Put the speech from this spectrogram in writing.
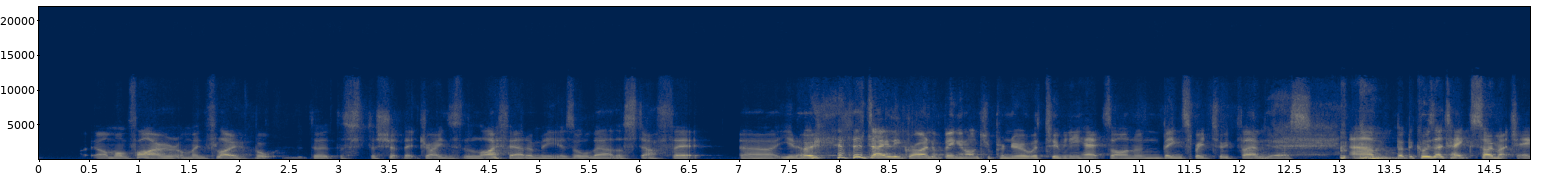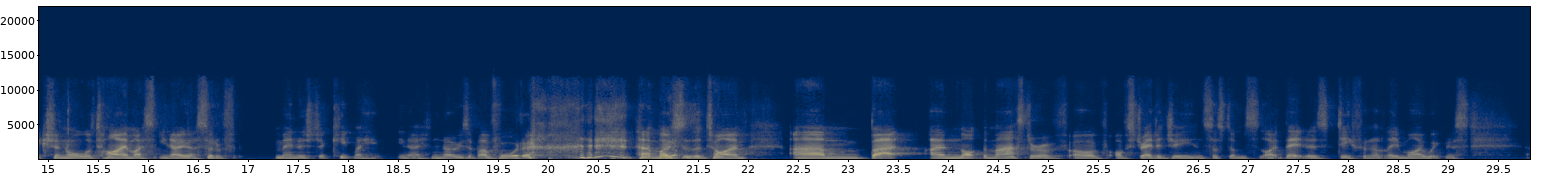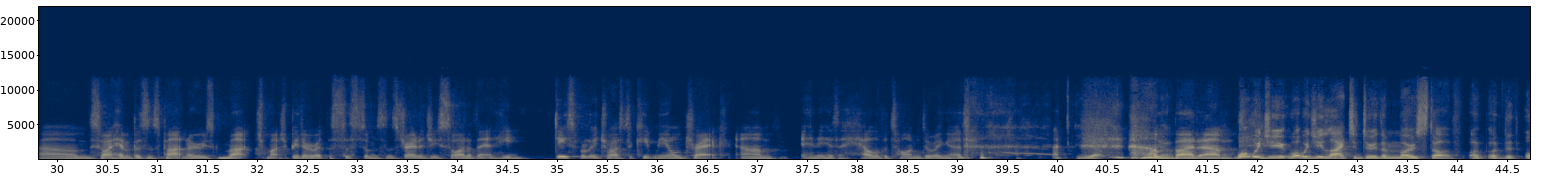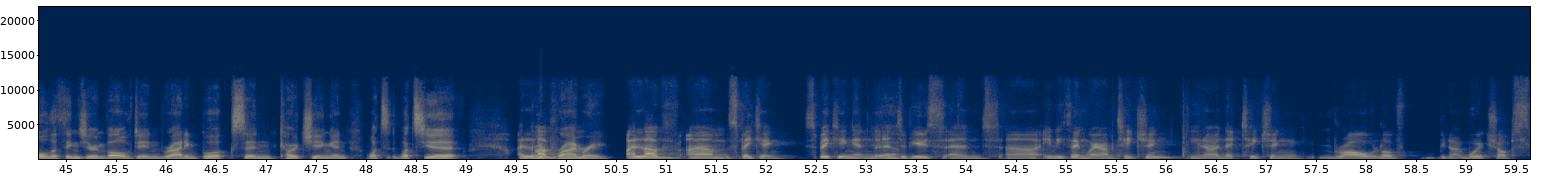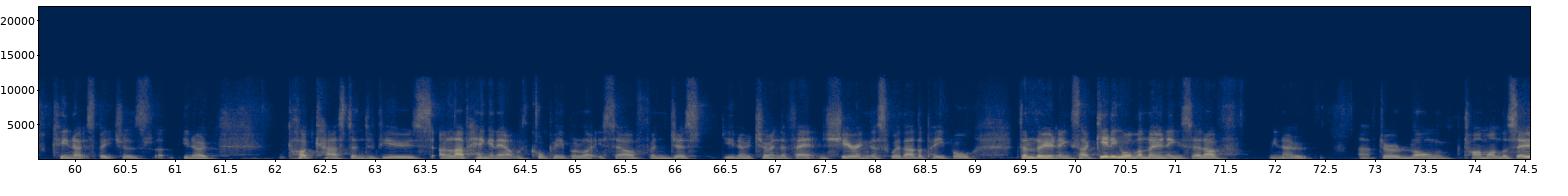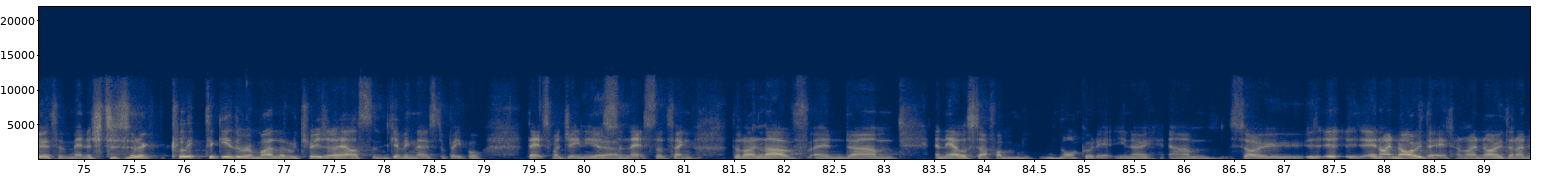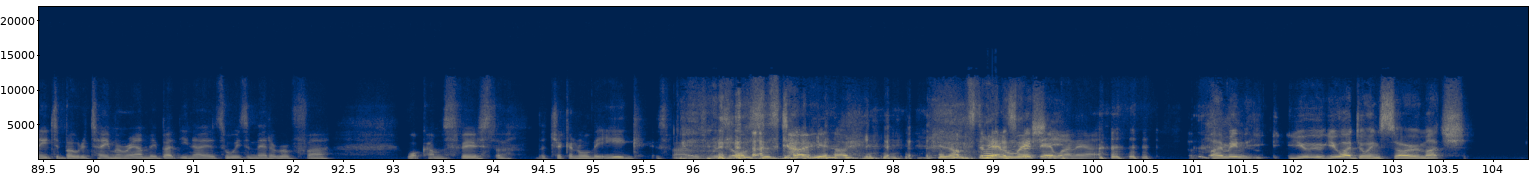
I'm on fire and I'm in flow, but the, the the shit that drains the life out of me is all the other stuff that uh, you know, the daily grind of being an entrepreneur with too many hats on and being spread too thin. yes Um, but because I take so much action all the time, I, you know, I sort of manage to keep my, you know, nose above water uh, most Yep. of the time. Um, but I'm not the master of, of, of strategy and systems. Like that is definitely my weakness. Um, so I have a business partner who's much, much better at the systems and strategy side of that. And he desperately tries to keep me on track. Um, and he has a hell of a time doing it. yeah um, Yeah. But um, what would you what would you like to do the most of of, of the, all the things you're involved in writing books and coaching and what's what's your, I your love primary I love um, speaking, speaking and Yeah. interviews and uh, anything where I'm teaching, you know, and that teaching role of, you know, workshops, keynote speeches, you know, podcast interviews. I love hanging out with cool people like yourself and just, you know, chewing the fat and sharing this with other people, the learnings, like getting all the learnings that I've, you know, after a long time on this earth have managed to sort of collect together in my little treasure house and giving those to people that's my genius Yeah. and that's the thing that i Got it. love and um and the other stuff i'm not good at you know um so it, it, and i know that and i know that i need to build a team around me but you know it's always a matter of uh, what comes first the the chicken or the egg as far as resources go you know and i'm still Yeah, haven't worked that one out I mean, you you are doing so much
